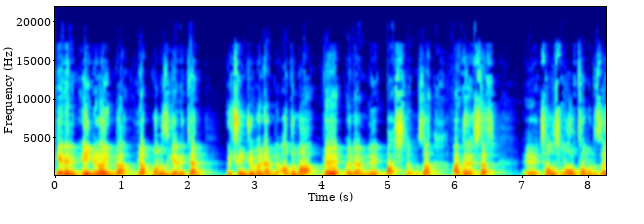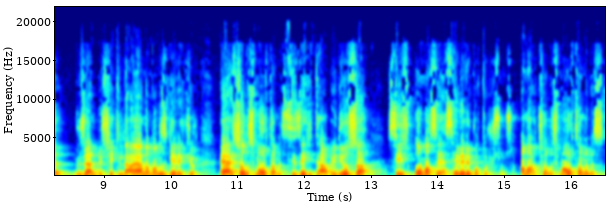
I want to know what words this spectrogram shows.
Gelelim Eylül ayında yapmanız gereken 3. önemli adıma ve önemli başlığımıza. Arkadaşlar e, çalışma ortamınızı güzel bir şekilde ayarlamanız gerekiyor. Eğer çalışma ortamı size hitap ediyorsa siz o masaya severek oturursunuz. Ama çalışma ortamınız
